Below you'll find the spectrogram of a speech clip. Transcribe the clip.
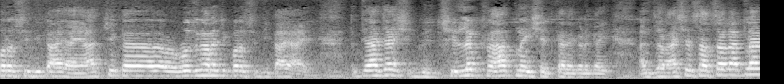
परिस्थिती काय आहे? आजची रोजगाराची परिस्थिती काय आहे? तर त्याच्या शि- शिल्लक राहत नाही शेतकऱ्याकडे काही. आणि जर असे सात सात आठ लाख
